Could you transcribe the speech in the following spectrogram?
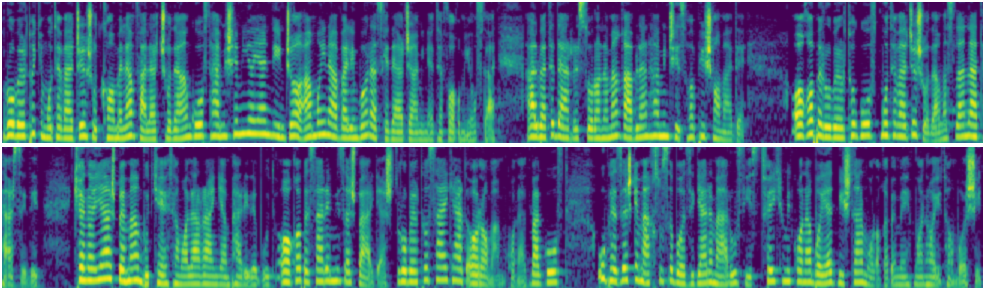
روبرتو که متوجه شد کاملا فلج شدم گفت همیشه میآیند اینجا اما این اولین بار است که در جمعین اتفاق میافتد. البته در رستوران من قبلا همین چیزها پیش آمده. آقا به روبرتو گفت متوجه شدم اصلا نترسیدید. کنایهش به من بود که احتمالا رنگم پریده بود. آقا به سر میزش برگشت. روبرتو سعی کرد آرامم کند و گفت او پزشک مخصوص بازیگر معروفی است. فکر می‌کنم باید بیشتر مراقب مهمانهایتان باشید.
